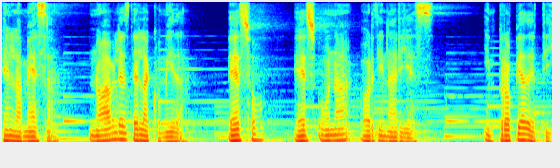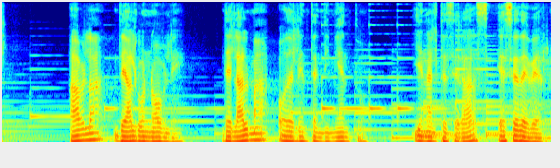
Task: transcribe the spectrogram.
En la mesa, no hables de la comida, eso es una ordinariez, impropia de ti. Habla de algo noble, del alma o del entendimiento, y enaltecerás ese deber.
